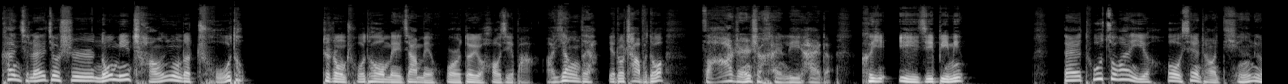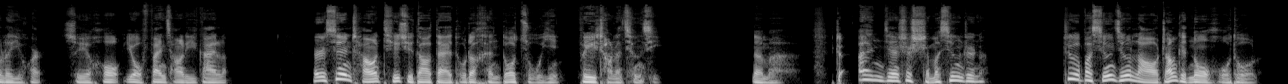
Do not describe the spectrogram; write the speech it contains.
看起来就是农民常用的锄头，这种锄头每家每户都有好几把啊，样子呀也都差不多。砸人是很厉害的，可以一击毙命。歹徒作案以后，现场停留了一会儿，随后又翻墙离开了。而现场提取到歹徒的很多足印，非常的清晰。那么，这案件是什么性质呢？这把刑警老张给弄糊涂了。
